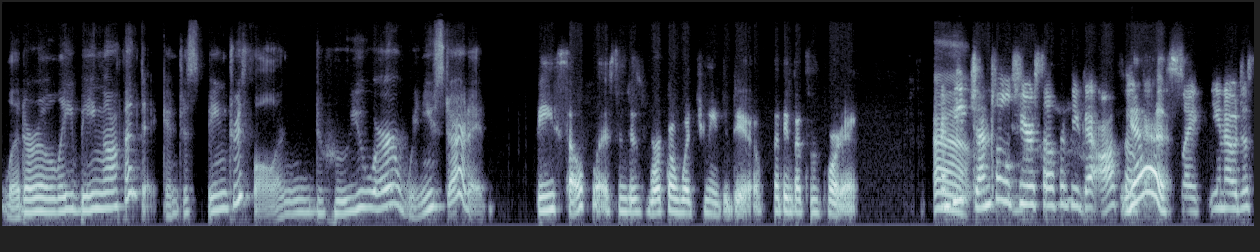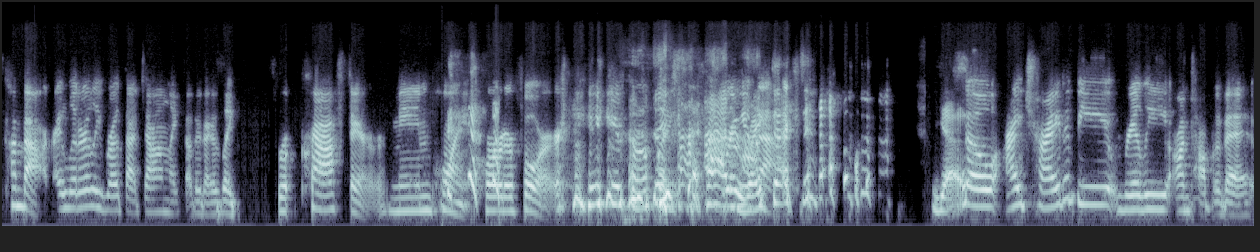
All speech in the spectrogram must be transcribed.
literally being authentic and just being truthful and who you were when you started. Be selfless and just work on what you need to do. I think that's important. and be gentle to yourself if you get off focus. Yes. Like, you know, just come back. I literally wrote that down like the other day. I was like, craft fair, main point, quarter four. you know, like, I had to write back. that down. Yes. So I try to be really on top of it.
